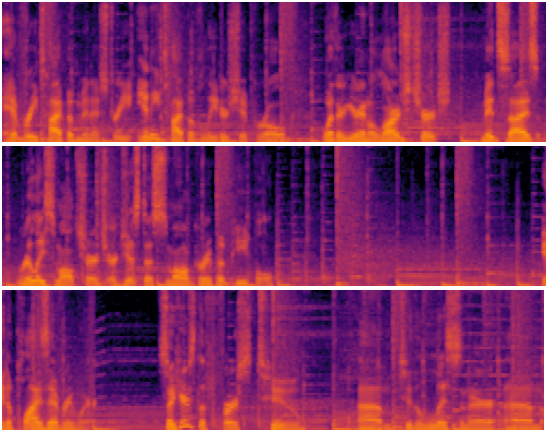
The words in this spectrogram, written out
every type of ministry, any type of leadership role, whether you're in a large church, mid size, really small church, or just a small group of people. It applies everywhere. So here's the first two um, to the listener. Um,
